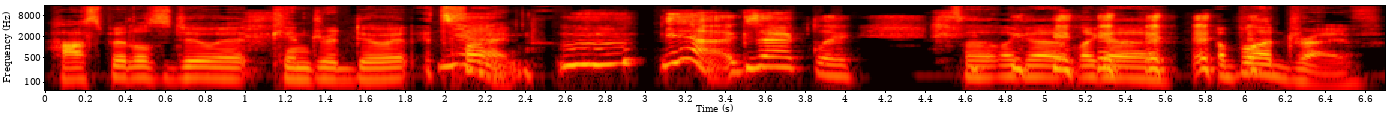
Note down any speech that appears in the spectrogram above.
Hospitals do it, Kindred do it. It's yeah. fine. Mm-hmm. Yeah, exactly. So like a like a, a blood drive.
